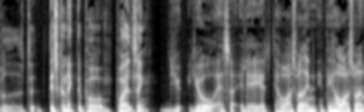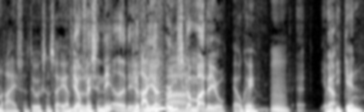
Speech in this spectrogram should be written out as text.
du ved, disconnecte på, på alting? Jo, jo altså, eller, jeg, det, har jo også været en, det har jo også været en rejse. Det er jo ikke sådan, så jeg... Jeg er jo fascineret af det her, jeg fra- ønsker mig det jo. Ja, okay. Mm. Jamen Ja. ja. igen,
